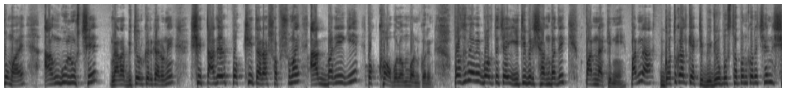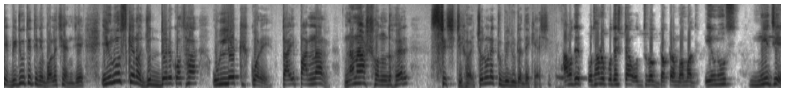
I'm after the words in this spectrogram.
সময় আঙ্গুল উঠছে নানা বিতর্কের কারণে সে তাদের পক্ষেই তারা সবসময় আগ বাড়িয়ে গিয়ে পক্ষ অবলম্বন করেন। প্রথমে আমি বলতে চাই ইটিভির সাংবাদিক পান্নাকে নিয়ে। পান্না গতকালকে একটি ভিডিও উপস্থাপন করেছেন। সেই ভিডিওতে তিনি বলেছেন যে, ইউনুস কেন যুদ্ধের কথা উল্লেখ করে তাই পান্নার নানা সন্দেহের সৃষ্টি হয়। চলুন একটু ভিডিওটা দেখে আসি। আমাদের প্রধান উপদেষ্টা অধ্যাপক ডক্টর মোহাম্মদ ইউনুস নিজে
